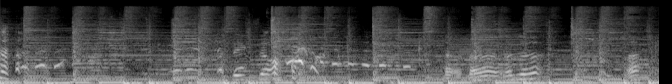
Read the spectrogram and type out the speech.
I think so. Uh, uh, uh,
